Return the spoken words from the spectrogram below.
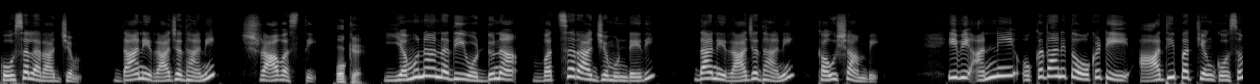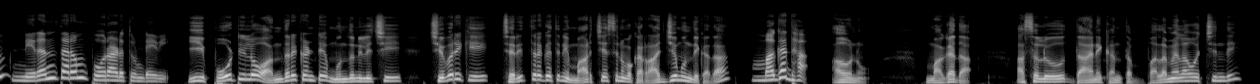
కోసల రాజ్యం. దాని రాజధాని శ్రావస్తి. ఓకే. యమునా నది ఒడ్డున వత్సరాజ్యముండేది దాని రాజధాని కౌశాంబి. ఇవి అన్నీ ఒకదానితో ఒకటి ఆధిపత్యం కోసం నిరంతరం పోరాడుతుండేవి. ఈ పోటీలో అందరికంటే ముందు నిలిచి చివరికి చరిత్రగతిని మార్చేసిన ఒక రాజ్యముంది కదా? మగధ. అవును. మగధ. అసలు దానికంత బలమెలా వచ్చింది?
